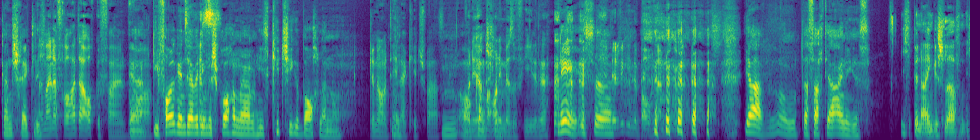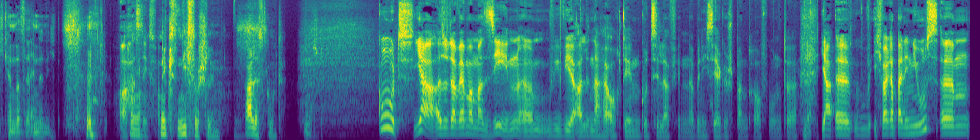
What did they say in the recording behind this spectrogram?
ganz schrecklich. Also meiner Frau hat er auch gefallen. Ja, aber- die Folge, in der wir den Es- besprochen haben, hieß Kitschige Bauchlandung. Genau, Taylor Kitsch war es. Hm, oh, Von dem hört man auch schlimm. nicht mehr so viel, ne? Nee, ist, Der äh, hat wirklich eine Bauchlandung gemacht. ja, das sagt ja einiges. Ich bin eingeschlafen, ich kenne das Ende nicht. Ach, hast nichts verpasst. Nix, nicht so schlimm. Alles gut. Gut, ja, also da werden wir mal sehen, ähm, wie wir alle nachher auch den Godzilla finden. Da bin ich sehr gespannt drauf. Und äh, ja, äh, ich war gerade bei den News. Ähm,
